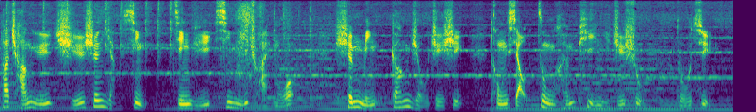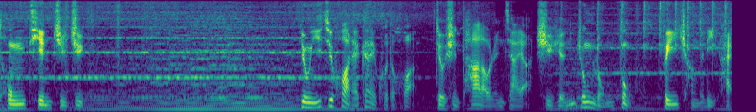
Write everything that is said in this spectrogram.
他长于持身养性，精于心理揣摩，深明刚柔之势，通晓纵横睥睨之术，独具通天之智。用一句话来概括的话，就是他老人家呀是人中龙凤，非常的厉害。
